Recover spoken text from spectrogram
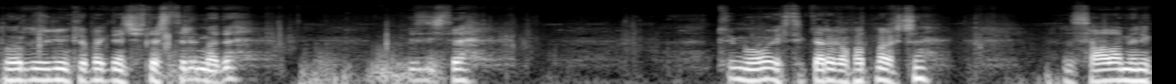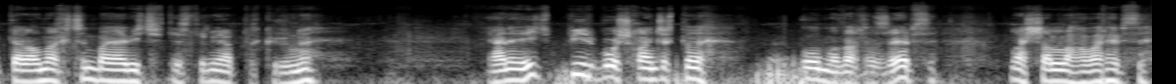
doğru düzgün köpekle çiftleştirilmedi. Biz işte tüm o eksikleri kapatmak için sağlam enikler almak için bayağı bir çiftleştirme yaptık görünü. Yani hiçbir boş kancıkta olmadı arkadaşlar. Hepsi maşallah var. Hepsi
